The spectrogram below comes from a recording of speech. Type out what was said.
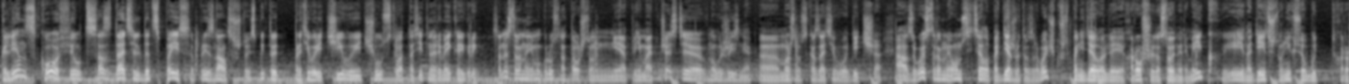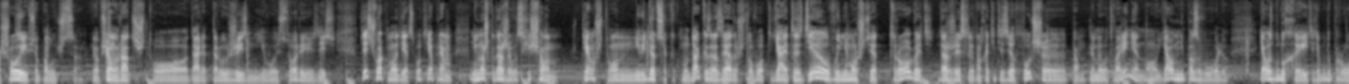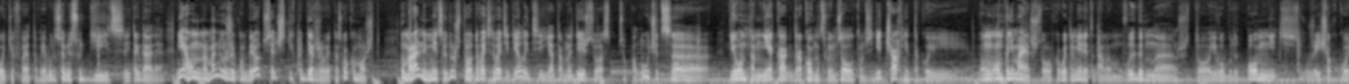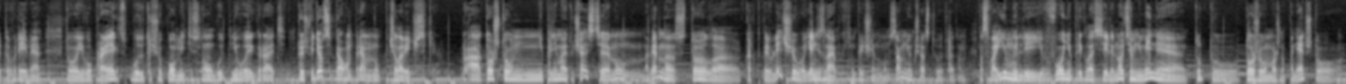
Глен Скофилд, создатель Dead Space, признался, что испытывает противоречивые чувства относительно ремейка игры. С одной стороны, ему грустно от того, что он не принимает участие в новой жизни, э, можно сказать, его детища. А с другой стороны, он всецело поддерживает разработчиков, чтобы они делали хороший, достойный ремейк, и надеется, что у них все будет хорошо и все получится. И вообще он рад, что дарит вторую жизнь его истории. Здесь, здесь чувак молодец. Вот я прям немножко даже восхищен тем, что он не ведется как мудак из разряда, что вот я это сделал, вы не можете это трогать, даже если вы там хотите сделать лучше там, для моего творения, но я вам не позволю. Я вас буду хейтить, я буду против этого, я буду с вами судиться и так далее. Не, он нормальный мужик, он берет, всячески их поддерживает, насколько может. Ну, морально имеется в виду, что давайте, давайте, делайте, я там надеюсь, что у вас все получится. И он там не как дракон над своим золотом сидит, чахнет такой. Он, он понимает, что в какой-то мере это там ему выгодно, что его будут помнить уже еще какое-то время, что его проект будут еще помнить и снова будут в него играть. То есть ведет себя он прям, ну, по-человечески. А то, что он не принимает участие, ну, наверное, стоило как-то привлечь его. Я не знаю, по каким причинам он сам не участвует в этом. По своим или его не пригласили. Но, тем не менее, тут тоже его можно понять, что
